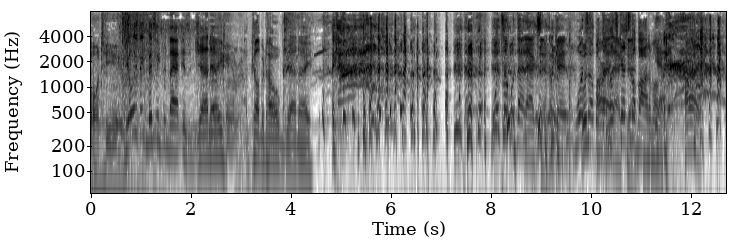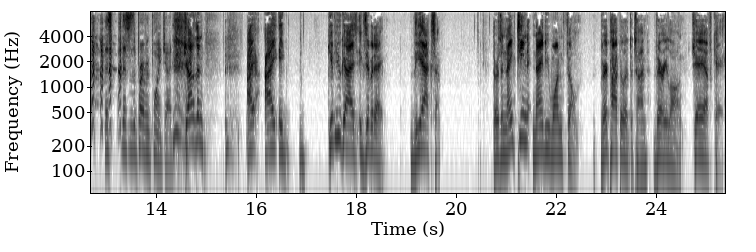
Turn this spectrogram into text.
or to you. The only thing missing from that is Jedi. I'm coming home, Jedi. What's up with that accent? Okay, what's up with All right, that let's get to the bottom of Yeah. it. All right, this this is the perfect point, Judd. Jonathan, I I give you guys Exhibit A, the accent. There was a 1991 film, very popular at the time, very long, JFK,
